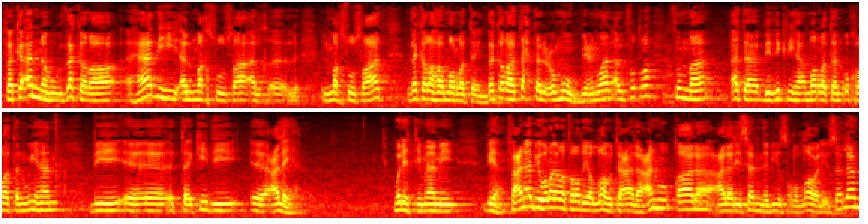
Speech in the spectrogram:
فكأنه ذكر هذه المخصوصات ذكرها مرتين ذكرها تحت العموم بعنوان الفطرة ثم أتى بذكرها مرة أخرى تنويها بالتأكيد عليها والاهتمام بها. فعن أبي هريرة رضي الله تعالى عنه قال على لسان النبي صلى الله عليه وسلم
